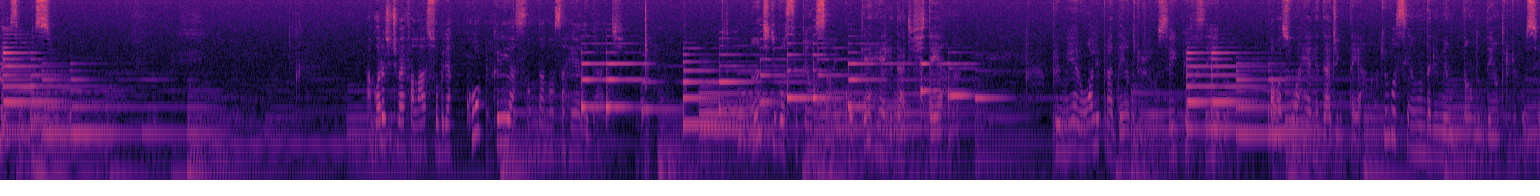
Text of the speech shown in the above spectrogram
Pense nisso. Agora a gente vai falar sobre a cocriação da nossa realidade antes de você pensar em qualquer realidade externa, primeiro olhe para dentro de você e perceba qual a sua realidade interna, o que você anda alimentando dentro de você,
